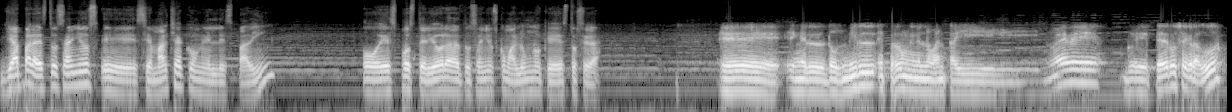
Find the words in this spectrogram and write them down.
¿Ya para estos años eh, se marcha con el espadín o es posterior a tus años como alumno que esto se da? en el 2000, perdón, en el 99 Pedro se gradúa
